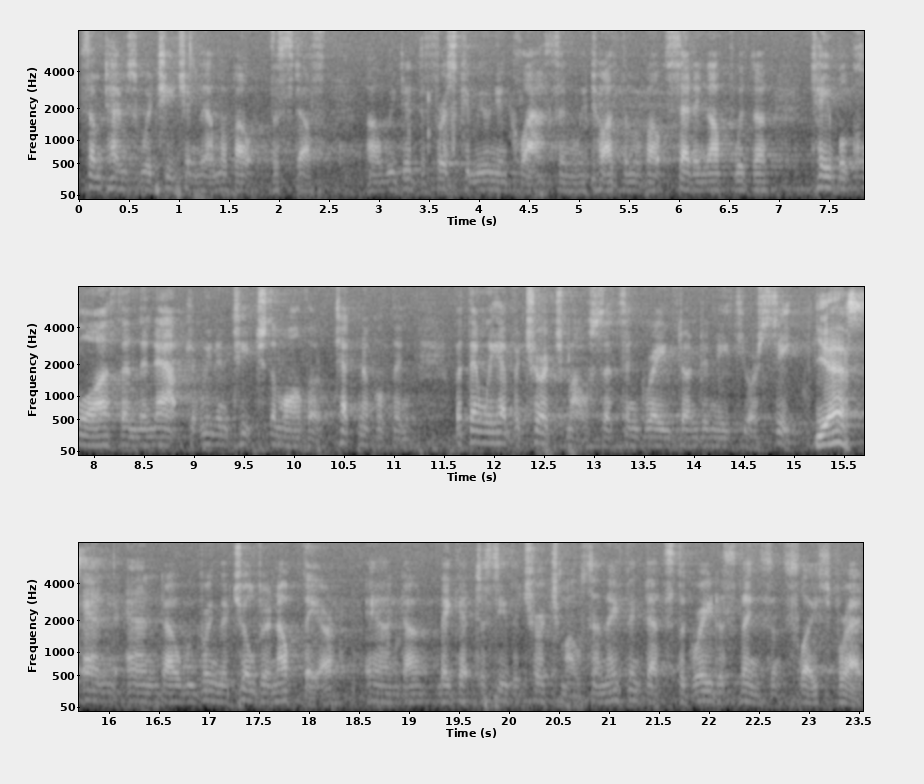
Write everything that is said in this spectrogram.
sometimes we're teaching them about the stuff. Uh, we did the first communion class and we taught them about setting up with the tablecloth and the napkin. We didn't teach them all the technical thing. But then we have a church mouse that's engraved underneath your seat. Yes. And, and uh, we bring the children up there and uh, they get to see the church mouse and they think that's the greatest thing since sliced bread.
